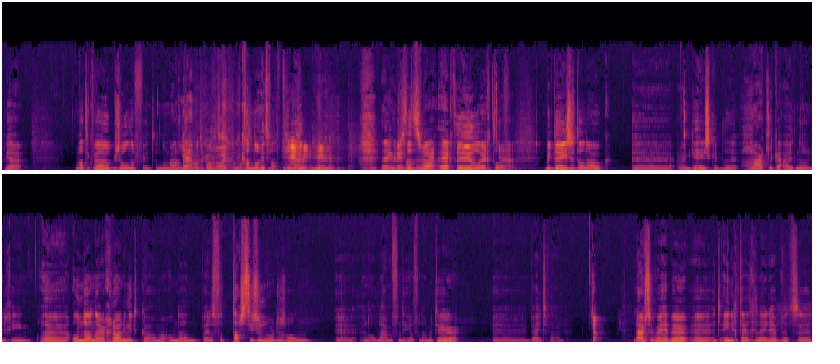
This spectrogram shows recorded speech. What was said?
Ja, wat ik wel heel bijzonder vind. Want normaal Ja, want er kan nooit ik wat. kan nooit wat. Ja. Nee, Ik dus dat is wel ja. echt heel erg tof. Ja. Bij deze dan ook eh, aan Geeske de hartelijke uitnodiging... eh, om dan naar Groningen te komen... om dan bij dat fantastische Noorderzon... eh, een opname van de Eeuw van de Amateur bij te wonen. Ja. Luister, we hebben het enige tijd geleden... Hebben we het,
